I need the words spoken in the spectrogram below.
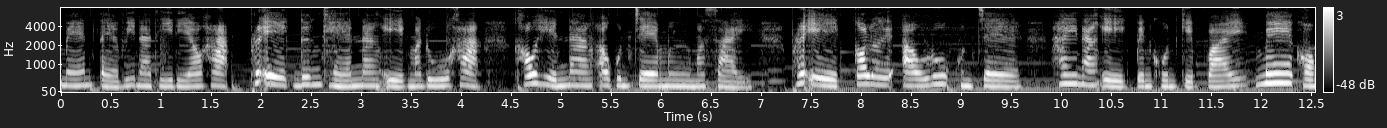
แม้นแต่วินาทีเดียวค่ะ พระเอกดึงแขนนางเอกมาดูค่ะ เขาเห็นนางเอากุญแจมือมาใส่ พระเอกก็เลยเอาลูกกุญแจ ให้นางเอกเป็นคนเก็บไว้ แม่ของ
